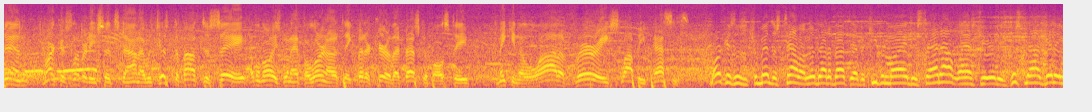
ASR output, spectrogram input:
in. Marcus Liberty sits down. I was just about to say Illinois is going to have to learn how to take better care of that basketball, Steve, making a lot of very sloppy passes. Marcus is a tremendous talent, no doubt about that, but keep in mind he sat out last year and he's just now getting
